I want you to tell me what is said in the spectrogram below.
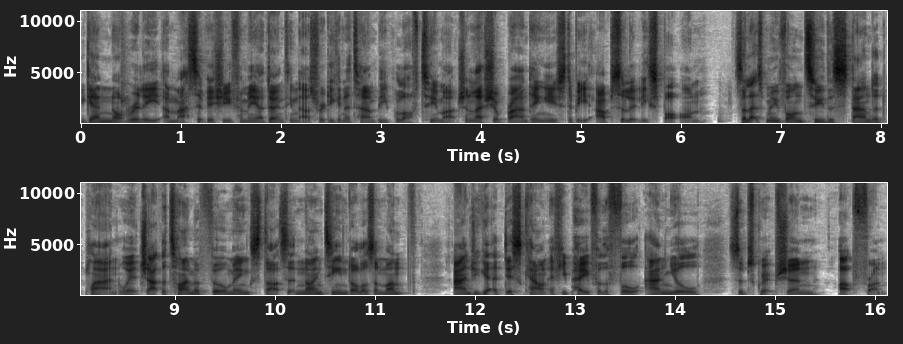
again, not really a massive issue for me. I don't think that's really going to turn people off too much unless your branding used to be absolutely spot on. So let's move on to the standard plan, which at the time of filming starts at $19 a month, and you get a discount if you pay for the full annual subscription upfront.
